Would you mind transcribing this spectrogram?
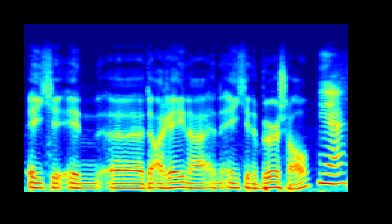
eentje in eh, de arena en eentje in de beurshal. ja,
